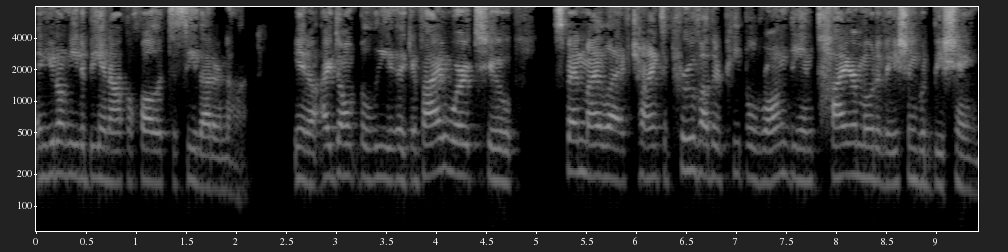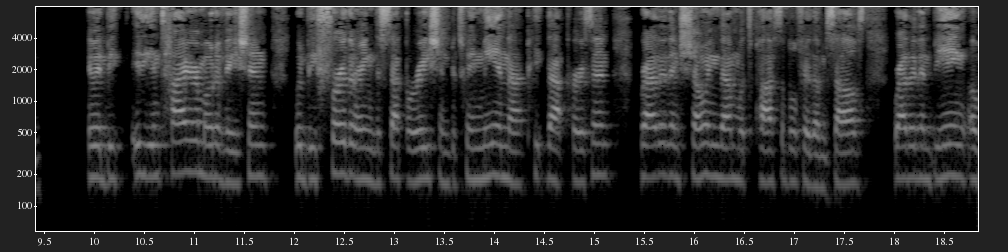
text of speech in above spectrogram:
And you don't need to be an alcoholic to see that or not. You know, I don't believe, like, if I were to spend my life trying to prove other people wrong, the entire motivation would be shame. It would be the entire motivation would be furthering the separation between me and that that person, rather than showing them what's possible for themselves, rather than being a,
